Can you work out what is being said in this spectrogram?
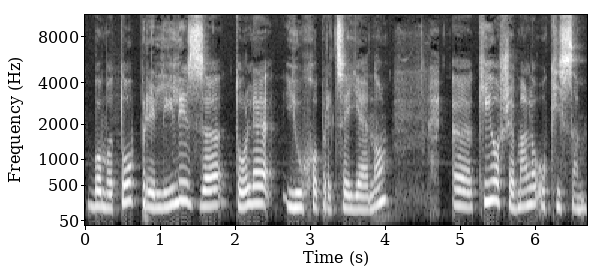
bomo to prelili z tole juho precejeno, eh, ki jo še malo okisam.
